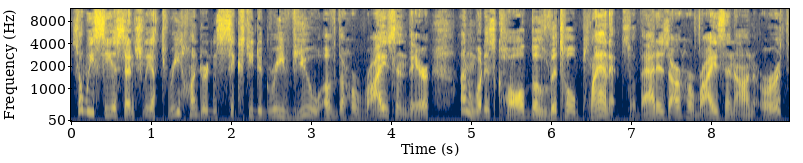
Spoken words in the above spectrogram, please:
So we see essentially a 360 degree view of the horizon there on what is called the little planet. So that is our horizon on Earth.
